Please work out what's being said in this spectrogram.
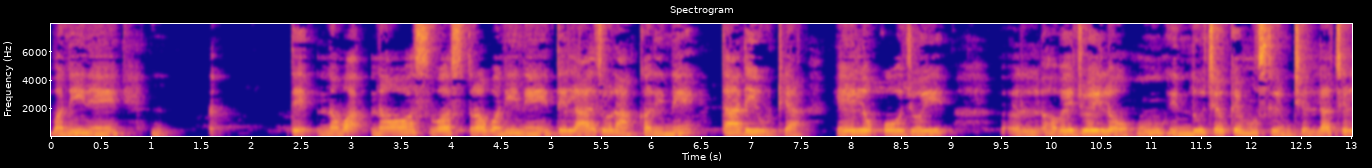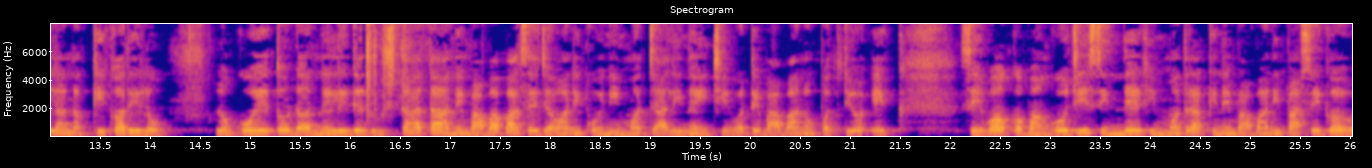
બનીને તે નવા નવા વસ્ત્ર બનીને તે લાલચોળ આંખ કરીને તાડી ઉઠ્યા. એ લોકો, જોઈ, હવે જોઈ લો, હું હિન્દુ છું કે મુસ્લિમ? છેલ્લા છેલ્લા નક્કી કરી લો. લોકોએ તો ડરને લીધે ધ્રુજતા હતા અને બાબા પાસે જવાની કોઈની હિંમત ચાલી નહીં. છેવટે બાબાનો પત્યો એક સેવક ભાંગોજી શિંદે હિંમત રાખીને બાબાની પાસે ગયો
